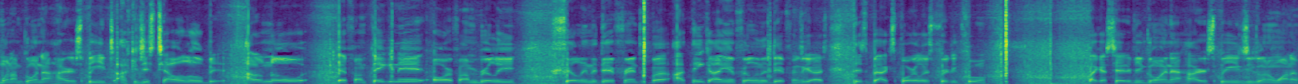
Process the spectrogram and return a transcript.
when I'm going at higher speeds. I could just tell a little bit. I don't know if I'm thinking it or if I'm really feeling the difference, but I think I am feeling the difference, guys. This back spoiler is pretty cool like I said, if you're going at higher speeds, you're gonna wanna,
